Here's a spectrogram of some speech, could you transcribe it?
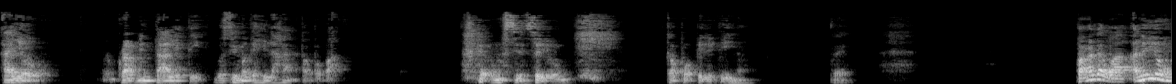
Ayaw. Crab mentality. Gusto yung maghihilahan pababa. Umasin sa yung kapwa Pilipino. Okay. Pangalawa, ano yung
